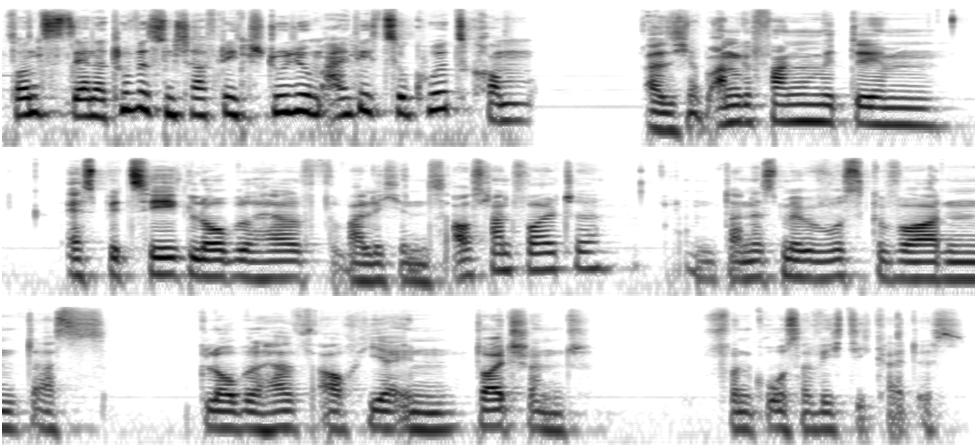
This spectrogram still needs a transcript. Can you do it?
sonst sehr naturwissenschaftlichen Studium eigentlich zu kurz kommen. Also ich habe angefangen mit dem SPC Global Health, weil ich ins Ausland wollte. Und dann ist mir bewusst geworden, dass Global Health auch hier in Deutschland von großer Wichtigkeit ist.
